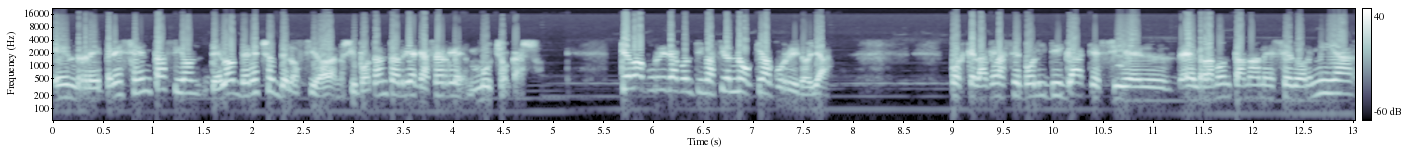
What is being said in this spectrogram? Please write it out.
en representación de los derechos de los ciudadanos y por tanto habría que hacerle mucho caso. ¿Qué va a ocurrir a continuación? No, ¿qué ha ocurrido ya? Pues que la clase política, que si el, Ramón Tamame se dormía,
